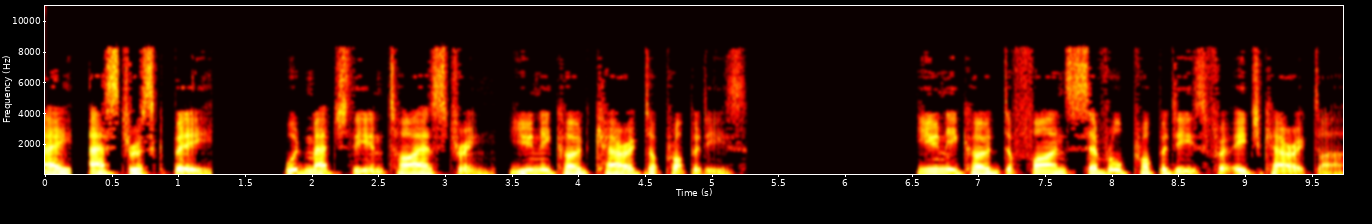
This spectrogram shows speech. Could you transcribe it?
A B would match the entire string. Unicode character properties Unicode defines several properties for each character,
